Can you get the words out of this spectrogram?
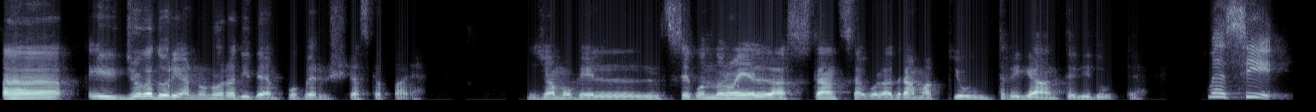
uh, i giocatori hanno un'ora di tempo per riuscire a scappare. Diciamo che il, secondo noi è la stanza con la trama più intrigante di tutte. Beh sì,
